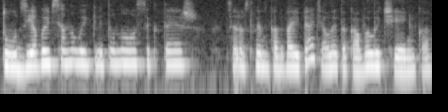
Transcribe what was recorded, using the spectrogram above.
Тут з'явився новий квітоносик теж. Це рослинка 2,5, але така величенька.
